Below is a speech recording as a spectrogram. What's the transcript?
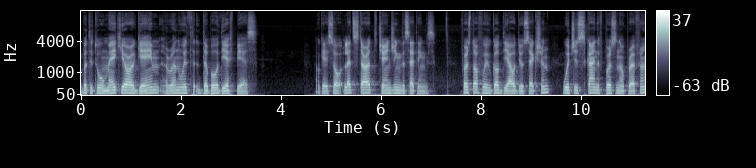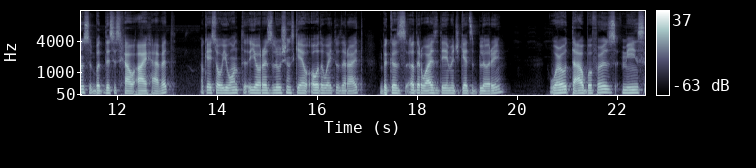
but it will make your game run with double the FPS. Okay, so let's start changing the settings. First off, we've got the audio section, which is kind of personal preference, but this is how I have it. Okay, so you want your resolution scale all the way to the right, because otherwise the image gets blurry. World tile buffers means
